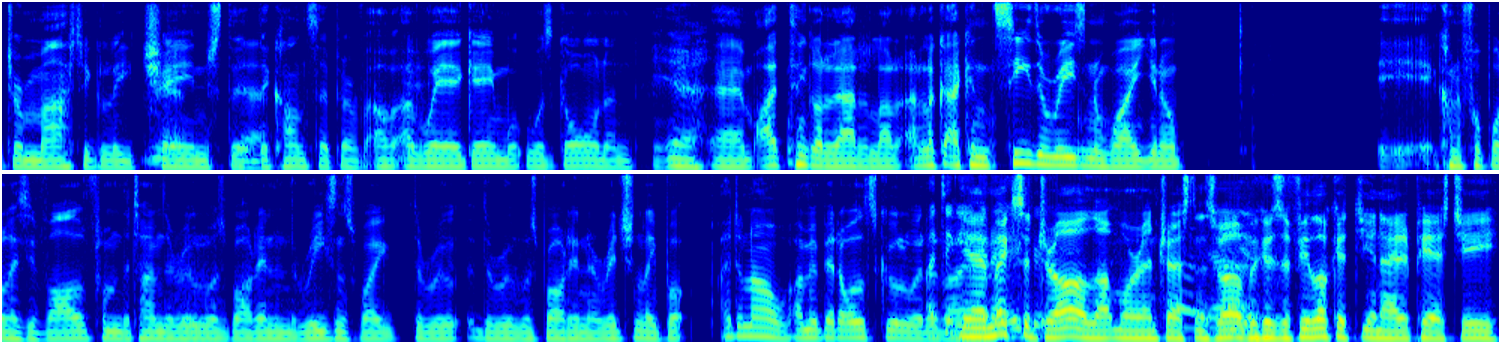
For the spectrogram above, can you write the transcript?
dramatically change the, Yeah. the concept of, of, of way a game w- was going and Yeah. um, I think I'd add a lot. and Look, I can see the reason why you know eh, kind of football has evolved from the time the rule was brought in and the reasons why the rule the rule was brought in originally. But I don't know. I'm a bit old school with I it. think Yeah, it gonna- makes it the draw a lot more interesting as well Yeah. because if you look at United PSG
